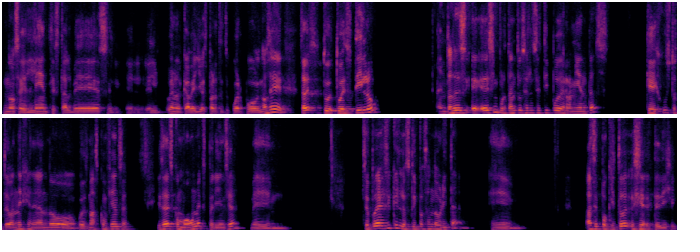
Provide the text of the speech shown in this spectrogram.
no sé, lentes tal vez, el, el, el- bueno, el cabello es parte de tu cuerpo, no sé, ¿sabes? Tu, tu estilo. Entonces, e- es importante usar ese tipo de herramientas que justo te van a ir generando pues más confianza. Y sabes, como una experiencia, me- se puede decir que lo estoy pasando ahorita. eh, hace poquito te dije,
